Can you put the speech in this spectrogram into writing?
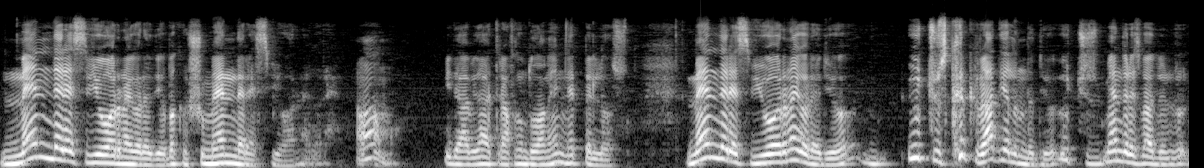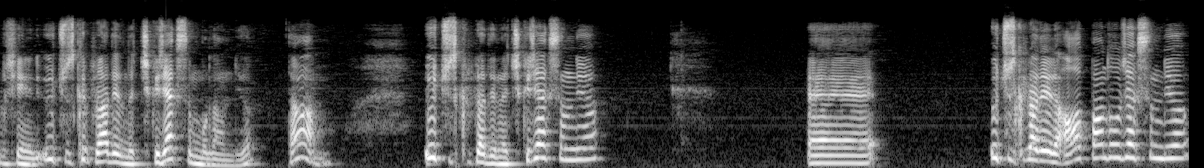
Menderes VOR'una göre diyor. Bakın şu Menderes VOR'una göre. Tamam mı? Bir daha bir daha etrafını dolanayım net belli olsun. Menderes VOR'una göre diyor 340 radyalında diyor. 300 Menderes radyalında şeyini diyor. 340 radyalında çıkacaksın buradan diyor. Tamam mı? 340 radyalında çıkacaksın diyor. Ee, 340 radyalıyla outbound olacaksın diyor.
